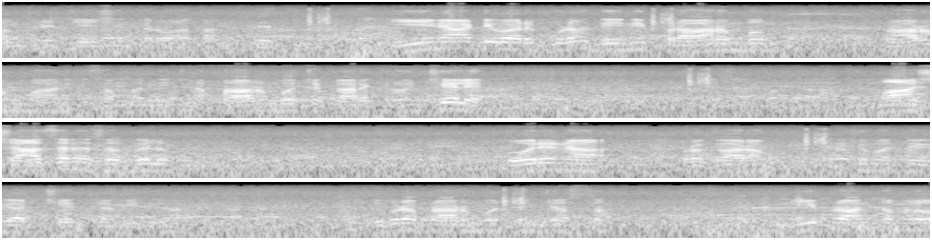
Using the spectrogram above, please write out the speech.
కంప్లీట్ చేసిన తర్వాత ఈనాటి వరకు కూడా దీన్ని ప్రారంభం ప్రారంభానికి సంబంధించిన ప్రారంభోత్సవ కార్యక్రమం చేయలేదు. మా శాసనసభ్యులు కోరిన ప్రకారం ముఖ్యమంత్రి గారి చేతుల మీదుగా ఇది కూడా ప్రారంభోత్సవం చేస్తాం. ఈ ప్రాంతంలో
